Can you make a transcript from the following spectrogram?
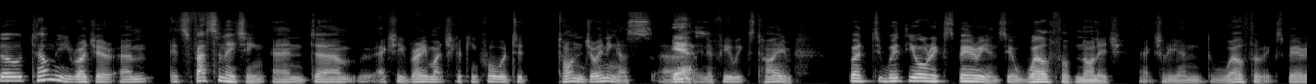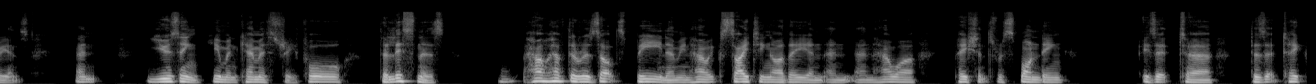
So tell me, Roger, um, it's fascinating and um, actually very much looking forward to Ton joining us uh, yes. in a few weeks' time. But with your experience, your wealth of knowledge, actually, and wealth of experience, and using human chemistry for the listeners, how have the results been? I mean, how exciting are they, and and and how are patients responding? Is it uh, does it take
